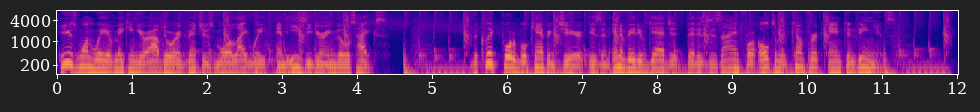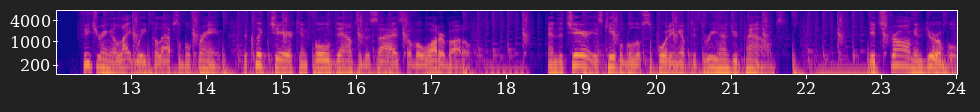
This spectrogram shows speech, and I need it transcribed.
Here's one way of making your outdoor adventures more lightweight and easy during those hikes. The Cliq Portable Camping Chair is an innovative gadget that is designed for ultimate comfort and convenience. Featuring a lightweight collapsible frame, the Cliq chair can fold down to the size of a water bottle. And the chair is capable of supporting up to 300 pounds. It's strong and durable,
